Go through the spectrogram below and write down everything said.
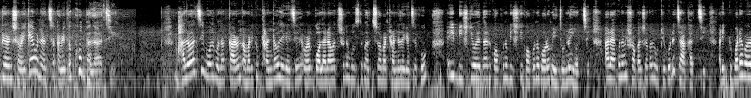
ফ্রেন্ড সবাই কেমন আছো? আমি তো খুব ভালো আছি। ভালো আছি বলব না, কারণ আমার একটু ঠান্ডাও লেগেছে। আমার গলার আওয়াজ শুনে বুঝতে পারছ, আমার ঠান্ডা লেগেছে খুব। এই বৃষ্টি ওয়েদার কখনো বৃষ্টি, কখনো গরম, এই জন্যই হচ্ছে। আর এখন আমি সকাল সকাল উঠে পড়ে চা খাচ্ছি। আর একটু পরে আমার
